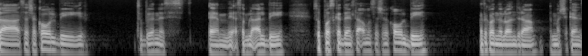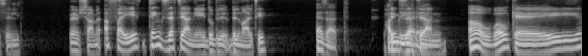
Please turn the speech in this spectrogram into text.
ta' Sasha Colby to be honest, jaqsam li qalbi, suppost kedna niltaqgħu ma nistax il-call bi, qed ikollni Londra, imma she cancelled. M'hemmx x'tagħmel. Affarijiet, things that run jgħidu bil-Malti. Eżatt. Bħal diarrhea. Oh, okay.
